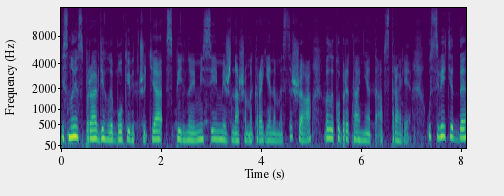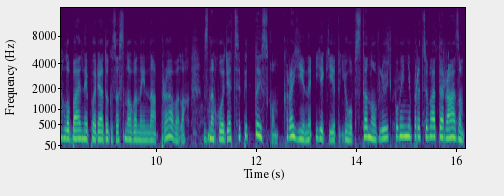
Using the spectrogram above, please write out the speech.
Існує справді глибоке відчуття спільної місії між нашими країнами США, Великобританія та Австралія у світі, де глобальний порядок заснований на правилах, знаходяться під тиском. Країни, які його встановлюють, повинні працювати разом,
